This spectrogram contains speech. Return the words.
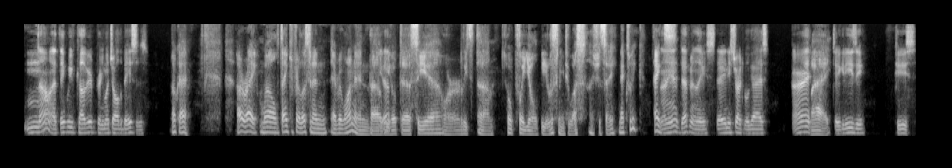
No, I think we've covered pretty much all the bases. Okay. All right. Well, thank you for listening, everyone, and uh, Yeah. we hope to see you, or at least um, hopefully you'll be listening to us. I should say next week. Thanks. Oh, yeah, definitely. Stay indestructible, guys. All right, Bye. take it easy. Peace.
